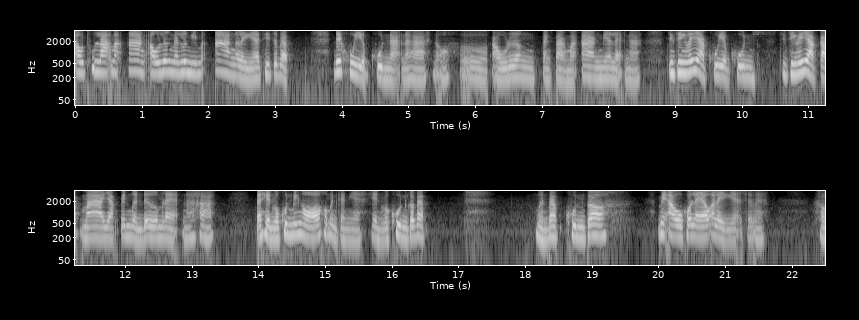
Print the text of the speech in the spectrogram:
เอาธุระมาอ้าง เอาเรื่องนั้นเรื่องนี้มาอ้างอะไรเงี้ยที่จะแบบได้คุยกับคุณนะนะคะเนาะเออเอาเรื่องต่างๆ มาอ้างเนี่ยแหละนะ จริง ๆ แล้วอยากคุยกับคุณ จริง ๆ แล้วอยากกลับมาอยากเป็นเหมือนเดิมแหละนะคะ แต่เห็นว่าคุณไม่ง้อเขาเหมือนกันไงเห็นว่าคุณก็แบบ เหมือนแบบคุณก็ไม่เอาเขาแล้วอะไรอย่างเงี้ยใช่ไหมเขา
